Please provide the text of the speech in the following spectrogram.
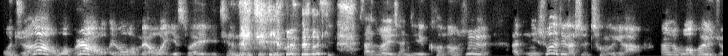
我觉得我不知道，因为我没有我一岁以前的记忆，没有 三岁以前记忆，可能是呃你说的这个是成立的。但是我会觉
